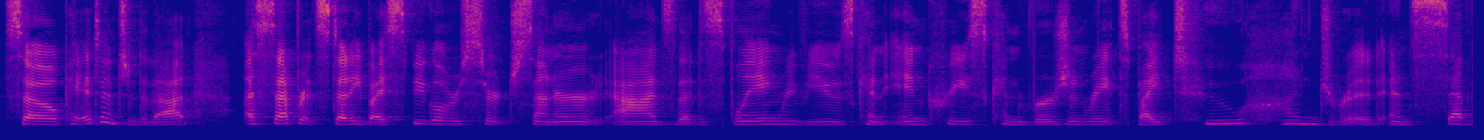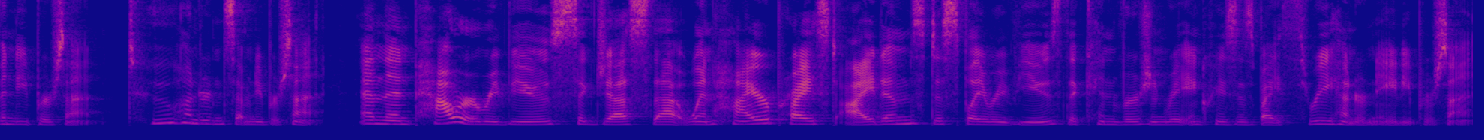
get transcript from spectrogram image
So, pay attention to that. A separate study by Spiegel Research Center adds that displaying reviews can increase conversion rates by 270%. 270%. And then Power Reviews suggests that when higher priced items display reviews, the conversion rate increases by 380%.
